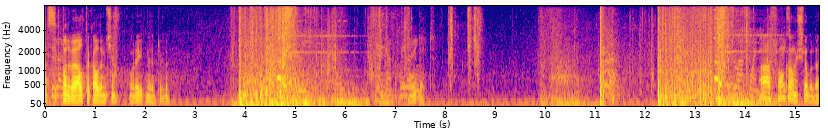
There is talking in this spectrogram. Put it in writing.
Ha sıkmadı be altta kaldığım için. Oraya gitmedi bir türlü. Reloading. attı. Aa son kalmış da burada.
